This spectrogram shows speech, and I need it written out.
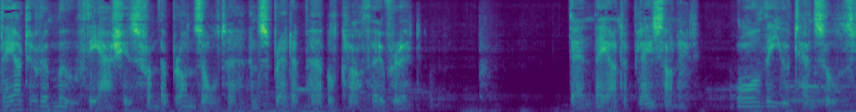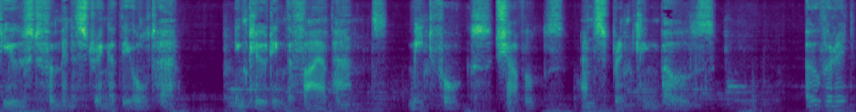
They are to remove the ashes from the bronze altar and spread a purple cloth over it. Then they are to place on it all the utensils used for ministering at the altar including the fire pans, meat forks, shovels, and sprinkling bowls. Over it,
